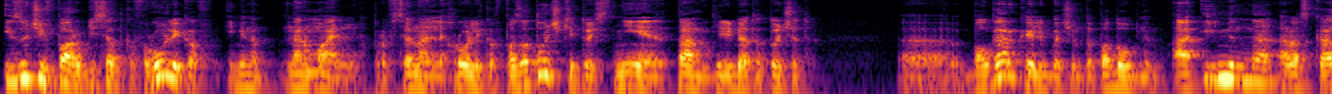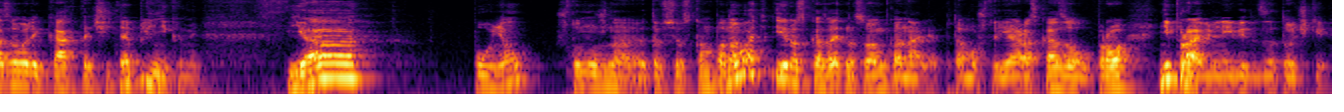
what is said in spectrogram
Изучив пару десятков роликов, именно нормальных, профессиональных роликов по заточке, то есть не там, где ребята точат э, болгаркой либо чем-то подобным, а именно рассказывали, как точить напильниками, я понял, что нужно это все скомпоновать и рассказать на своем канале, потому что я рассказывал про неправильные виды заточки.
